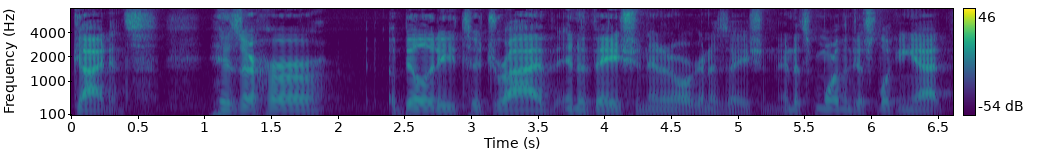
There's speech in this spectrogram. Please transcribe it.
guidance, his or her ability to drive innovation in an organization. And it's more than just looking at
